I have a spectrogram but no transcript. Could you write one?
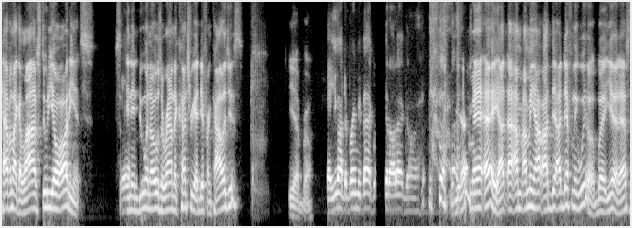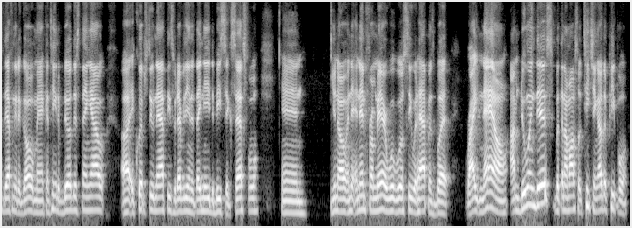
having like a live studio audience So- Yeah. and then doing those around the country at different colleges. Yeah, bro. Yeah, you got to bring me back. Get all that going. Yeah, man. Hey, I, I, I mean, I, I definitely will. But yeah, that's definitely the goal, man. Continue to build this thing out, uh, equip student athletes with everything that they need to be successful, and you know, and, and then from there we'll, we'll see what happens. But right now, I'm doing this, but then I'm also teaching other people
